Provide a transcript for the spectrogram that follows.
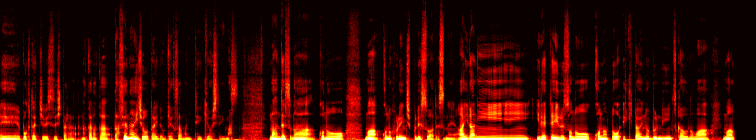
えー、僕たち抽出したらなかなか出せない状態でお客様に提供しています。なんですがこの,、まあ、このフレンチプレスはですね間に入れているその粉と液体の分離に使うのは、まあ、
